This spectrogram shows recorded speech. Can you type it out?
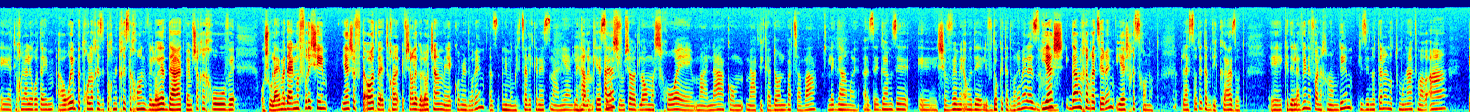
אה, את יכולה לראות האם ההורים פתחו לך איזה תוכנית חיסכון ולא ידעת, והם שכחו, ו... או שאולי הם עדיין מפרישים. יש הפתעות ואפשר לגלות שם uh, כל מיני דברים, אז אני ממליצה להיכנס מעניין. להר גם הכסף. אנשים שעוד לא משכו אה, מענק או מהפיקדון בצבא. לגמרי. אז uh, גם זה uh, שווה מאוד uh, לבדוק את הדברים האלה. אז נכון. יש, גם לחבר'ה צעירים, יש חסכונות. לעשות את הבדיקה הזאת, uh, כדי להבין איפה אנחנו עומדים, כי זה נותן לנו תמונת מראה uh,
